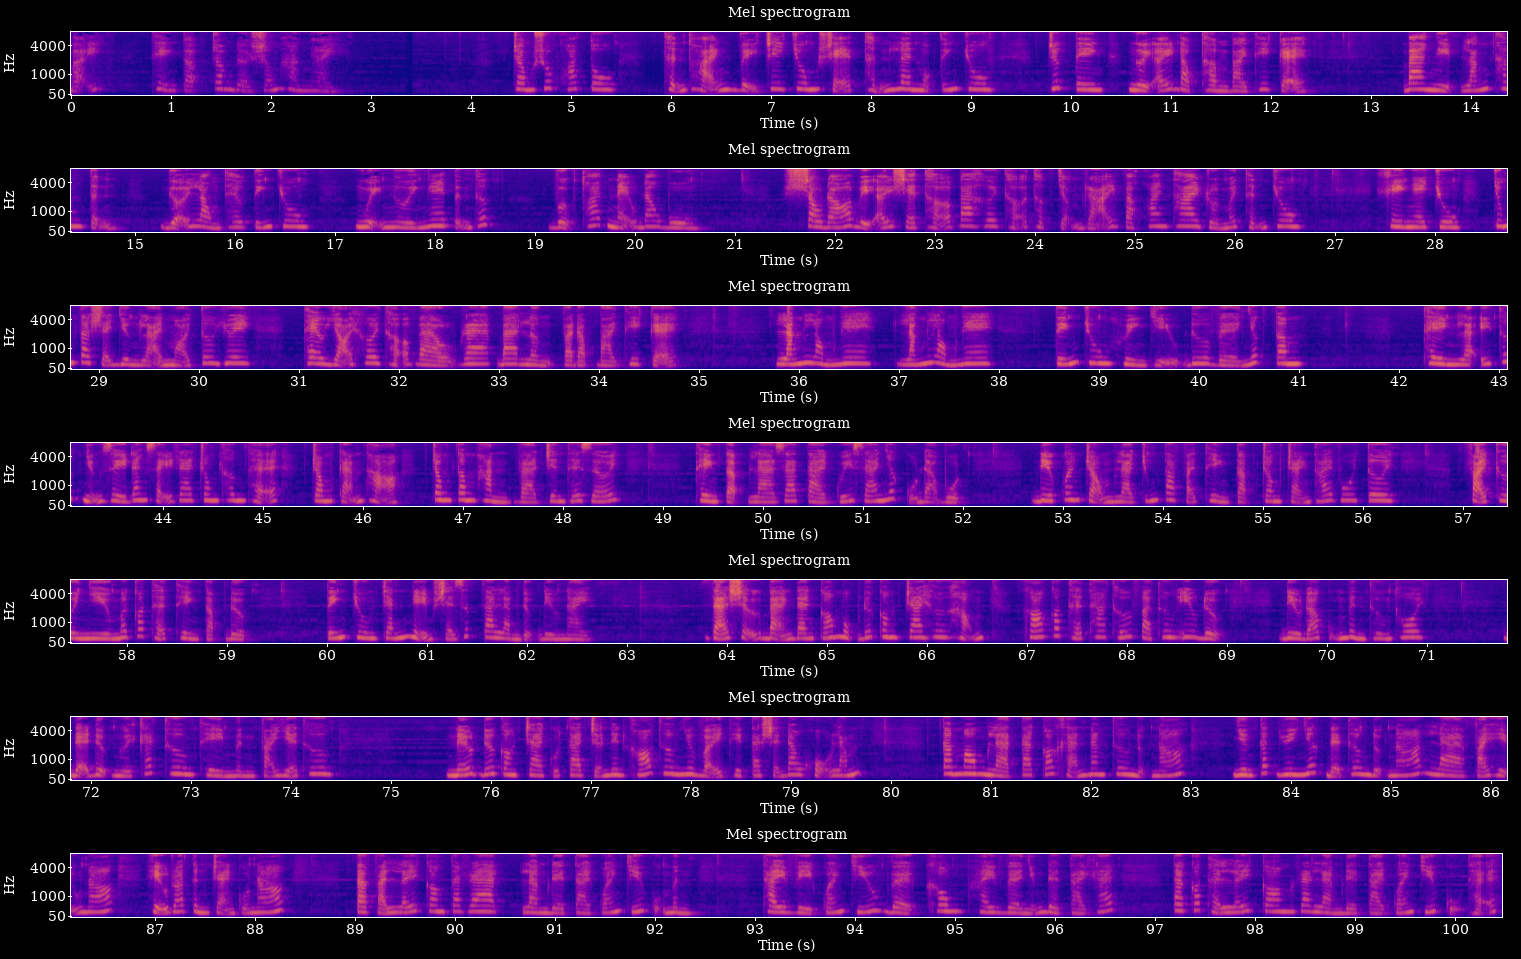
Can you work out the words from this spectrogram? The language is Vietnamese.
7. Thiền tập trong đời sống hàng ngày Trong suốt khóa tu, thỉnh thoảng vị tri chung sẽ thỉnh lên một tiếng chuông. Trước tiên, người ấy đọc thầm bài thi kệ. Ba nghiệp lắng thanh tịnh, gửi lòng theo tiếng chuông, nguyện người nghe tỉnh thức, vượt thoát nẻo đau buồn. Sau đó vị ấy sẽ thở ba hơi thở thật chậm rãi và khoan thai rồi mới thỉnh chuông. Khi nghe chuông, chúng ta sẽ dừng lại mọi tư duy, theo dõi hơi thở vào ra ba lần và đọc bài thi kệ. Lắng lòng nghe, lắng lòng nghe, tiếng chuông huyền diệu đưa về nhất tâm. Thiền là ý thức những gì đang xảy ra trong thân thể, trong cảm thọ, trong tâm hành và trên thế giới. Thiền tập là gia tài quý giá nhất của đạo Bụt. Điều quan trọng là chúng ta phải thiền tập trong trạng thái vui tươi, phải cười nhiều mới có thể thiền tập được. Tiếng chuông chánh niệm sẽ giúp ta làm được điều này. Giả sử bạn đang có một đứa con trai hư hỏng, khó có thể tha thứ và thương yêu được, điều đó cũng bình thường thôi. Để được người khác thương thì mình phải dễ thương. Nếu đứa con trai của ta trở nên khó thương như vậy thì ta sẽ đau khổ lắm. Ta mong là ta có khả năng thương được nó, nhưng cách duy nhất để thương được nó là phải hiểu nó, hiểu rõ tình trạng của nó. Ta phải lấy con ta ra làm đề tài quán chiếu của mình. Thay vì quán chiếu về không hay về những đề tài khác, ta có thể lấy con ra làm đề tài quán chiếu cụ thể.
